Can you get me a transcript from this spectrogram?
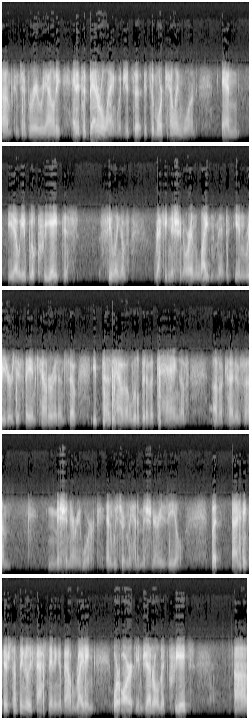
um, contemporary reality, and it's a better language. It's a it's a more telling one, and you know it will create this feeling of recognition or enlightenment in readers if they encounter it, and so it does have a little bit of a tang of of a kind of um, missionary work, and we certainly had a missionary zeal. But I think there's something really fascinating about writing or art in general that creates uh,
